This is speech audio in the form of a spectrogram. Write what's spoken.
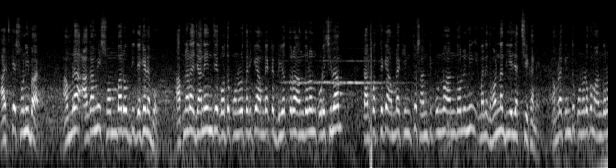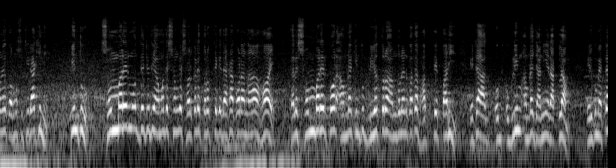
আজকে শনিবার। আমরা আগামী সোমবার অবধি দেখে নেব। আপনারা জানেন যে গত পনেরো তারিখে আমরা একটা বৃহত্তর আন্দোলন করেছিলাম। তারপর থেকে আমরা কিন্তু শান্তিপূর্ণ আন্দোলনই মানে ধর্ণা দিয়ে যাচ্ছি এখানে। আমরা কিন্তু কোনো রকম আন্দোলনের কর্মসূচি রাখিনি। কিন্তু সোমবারের মধ্যে যদি আমাদের সঙ্গে সরকারের তরফ থেকে দেখা করা না হয়, তাহলে সোমবারের পর আমরা কিন্তু বৃহত্তর আন্দোলনের কথা ভাবতে পারি। এটা অগ্রিম আমরা জানিয়ে রাখলাম। এরকম একটা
